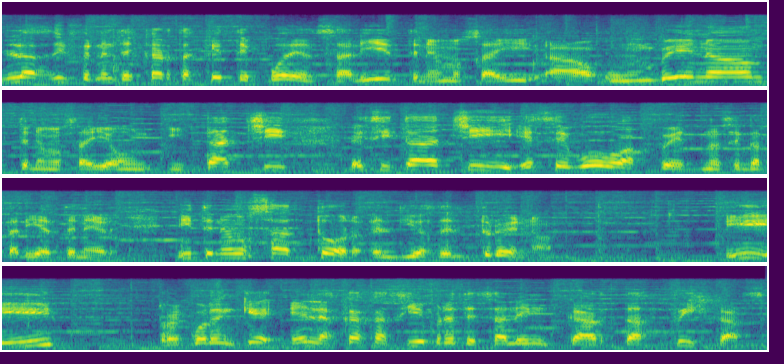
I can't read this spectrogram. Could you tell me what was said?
las diferentes cartas que te pueden salir, tenemos ahí a un Venom, tenemos ahí a un Itachi, ese Itachi, ese Boba Fett nos encantaría tener. Y tenemos a Thor, el dios del trueno. Y recuerden que en las cajas siempre te salen cartas fijas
